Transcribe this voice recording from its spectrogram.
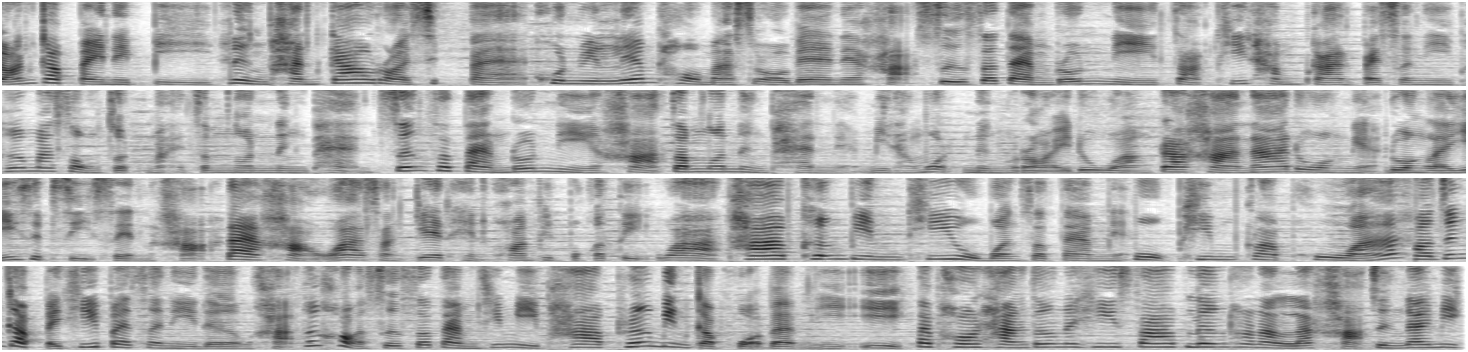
ย้อนกลับไปในปี 1918 คุณวิลเลียมโทมัสโรเบนเนี่ยค่ะ ซื้อสแตมป์รุ่นนี้จากที่ทำการไปรษณีย์เพื่อมาส่งจดหมายจำนวน 1 แผ่น ซึ่งสแตมป์รุ่นนี้ค่ะจำนวน 1 แผ่นเนี่ยมีทั้งหมด 100 ดวง ราคาหน้าดวงเนี่ยดวงละ 24 เซนค่ะ แต่เขาอะสังเกตเห็นความผิดปกติว่า ภาพเครื่องบินที่อยู่บนสแตมป์เนี่ยถูกพิมพ์กลับหัว เขาจึงกลับไปที่ไปรษณีย์เดิมค่ะ เพื่อขอซื้อสแตมป์ที่มีภาพเครื่องบินกลับหัวแบบนี้อีก แต่พอทางเจ้าหน้าที่ทราบเรื่องเท่านั้นแหละค่ะ จึงได้มี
